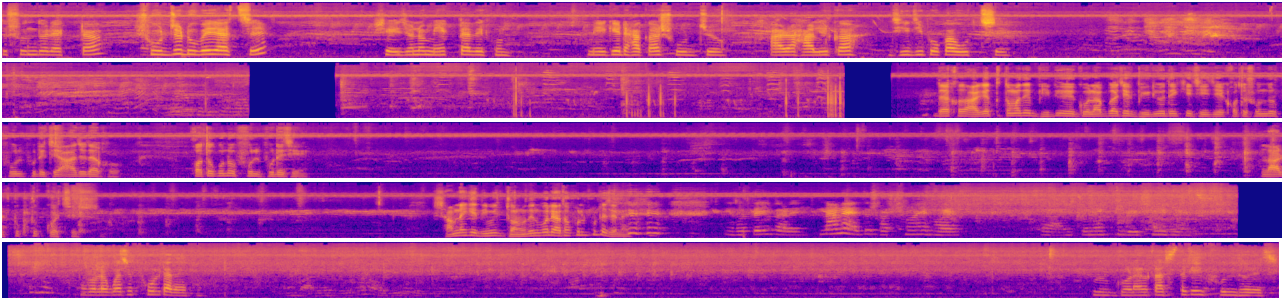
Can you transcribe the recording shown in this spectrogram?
কত সুন্দর একটা সূর্য ডুবে যাচ্ছে। সেই জন্য মেঘটা দেখুন, মেঘে ঢাকা সূর্য আর হালকা ঝিঝি পোকা উঠছে। দেখো, আগে তো তোমাদের ভিডিও, গোলাপ গাছের ভিডিও দেখিয়েছি যে কত সুন্দর ফুল ফুটেছে, আজও দেখো কতগুলো ফুল ফুটেছে। লাল টুকটুক করছে সামনে কি দিমির জন্মদিন বলে এত ফুল ফুটেছে না হতেই পারে। না না এত সবসময় হয়। একটু বেশি গোলাপ গাছের ফুলটা দেখো। পুরো গোড়ার কাছ থেকেই ফুল ধরেছে।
